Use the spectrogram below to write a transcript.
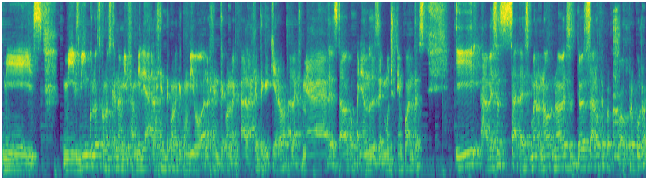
mis, mis vínculos conozcan a mi familia, a la gente con la que convivo, a la gente con la, a la gente que quiero, a la que me ha estado acompañando desde mucho tiempo antes. Y a veces, es- bueno, no, no a veces, yo es algo que pro- procuro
